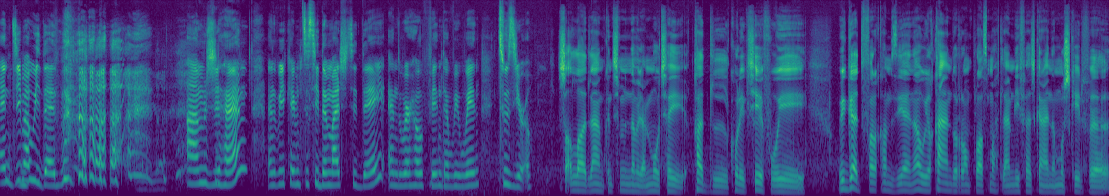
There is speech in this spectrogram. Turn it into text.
And Dima we did. I'm Jihan, and we came to see the match today, and we're hoping that we win 2-0. إن شاء الله هذا العام كنتمنى من العموت يقاد الكوليكتيف وي ويقاد فرقة مزيانة ويلقى عنده ال remplacement واحد العام اللي فات كان عندنا مشكل في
